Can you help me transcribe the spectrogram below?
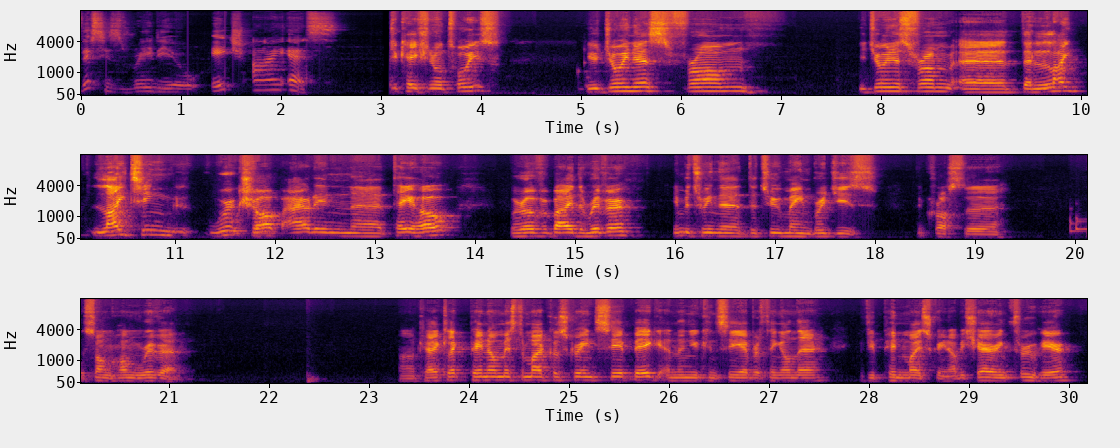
This is Radio HIS. Educational Toys. You join us from you join us from uh, the light lighting workshop out in uh, Tejo. We're over by the river, in between the, the two main bridges across the the Song Hong River. Okay, click pin on Mr. Michael's screen to see it big, and then you can see everything on there. If you pin my screen, I'll be sharing through here.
